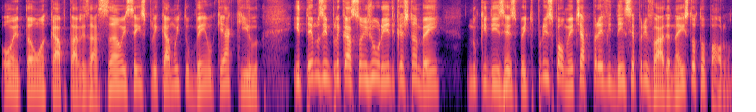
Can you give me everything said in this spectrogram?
ou então uma capitalização, e sem explicar muito bem o que é aquilo. E temos implicações jurídicas também no que diz respeito principalmente à previdência privada, não é isso, doutor Paulo?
